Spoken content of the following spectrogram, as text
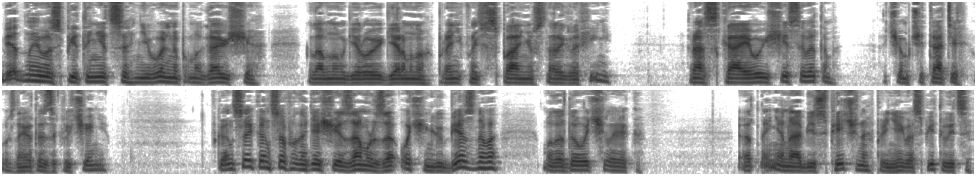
бедная воспитанница, невольно помогающая главному герою Герману проникнуть в спальню старой графини, раскаивающаяся в этом, о чем читатель узнает из заключения, в конце концов уходящая замуж за очень любезного молодого человека — Отныне она обеспечена, при ней воспитывается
